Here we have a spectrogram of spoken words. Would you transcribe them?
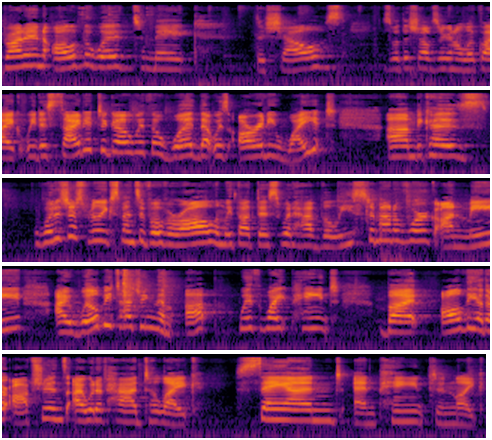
Brought in all of the wood to make the shelves. This is what the shelves are gonna look like. We decided to go with a wood that was already white um, because wood is just really expensive overall and we thought this would have the least amount of work on me. I will be touching them up with white paint, but all the other options I would have had to like sand and paint and like,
